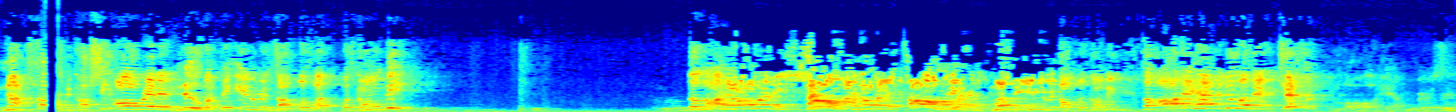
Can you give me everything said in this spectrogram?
not so, is because she already knew what the end result was what was going to be. The Lord had already shown, had already told them what the end result was going to be. So all they had to do was anticipate. Lord have mercy.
